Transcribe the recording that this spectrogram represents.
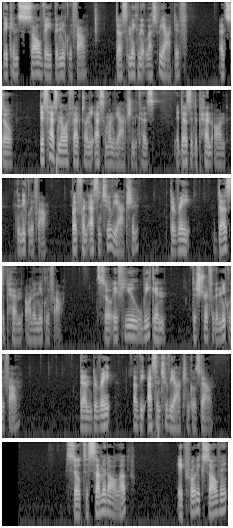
they can solvate the nucleophile, thus making it less reactive. And so this has no effect on the SN1 reaction because it doesn't depend on the nucleophile. But for an SN2 reaction, the rate does depend on a nucleophile. So if you weaken the strength of the nucleophile, then the rate of the SN2 reaction goes down. So to sum it all up, a protic solvent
